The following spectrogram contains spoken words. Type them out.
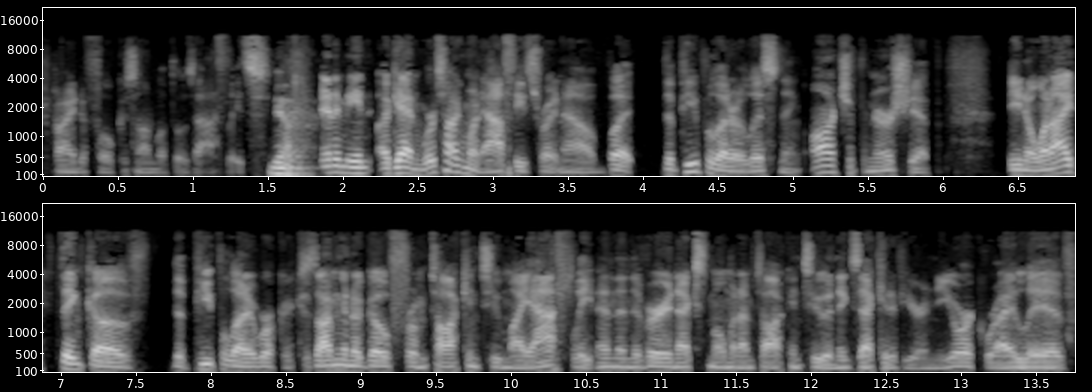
trying to focus on with those athletes. Yeah. And I mean, again, we're talking about athletes right now, but the people that are listening, entrepreneurship. You know, when I think of the people that I work with, because I'm going to go from talking to my athlete, and then the very next moment I'm talking to an executive here in New York, where I live,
